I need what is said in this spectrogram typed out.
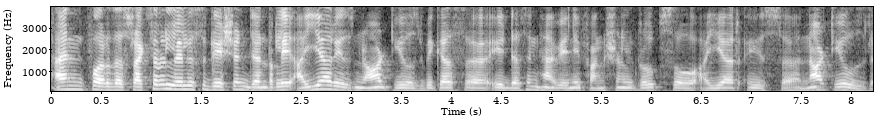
And for the structural elucidation generally IR is not used because uh, it does not have any functional group. So, IR is uh, not used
